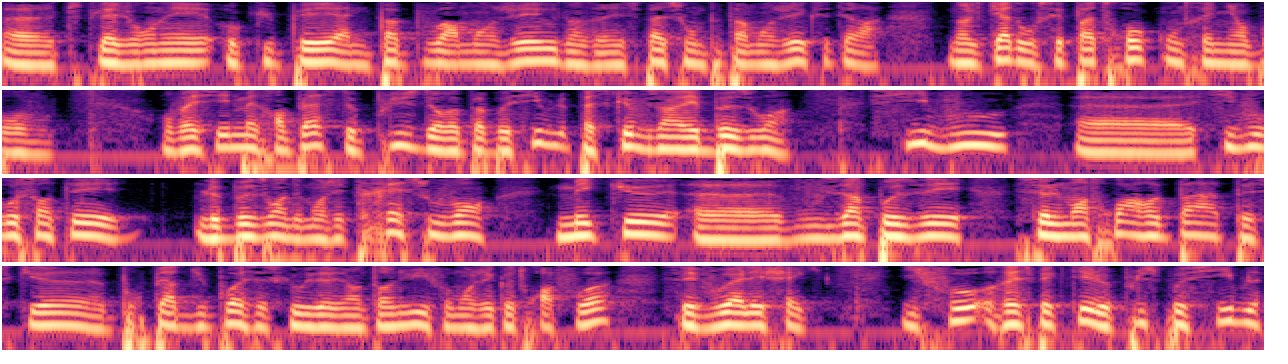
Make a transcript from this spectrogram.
euh, toute la journée occupé à ne pas pouvoir manger ou dans un espace où on ne peut pas manger, etc. Dans le cadre où c'est pas trop contraignant pour vous. On va essayer de mettre en place le plus de repas possible parce que vous en avez besoin. Si vous si vous ressentez le besoin de manger très souvent mais que euh, vous imposez seulement trois repas parce que pour perdre du poids, c'est ce que vous avez entendu, il faut manger que trois fois, c'est voué à l'échec. Il faut respecter le plus possible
